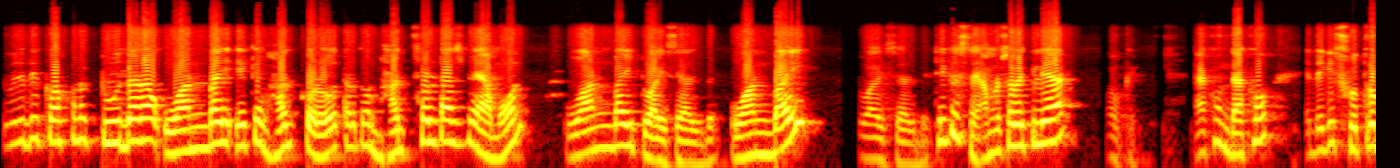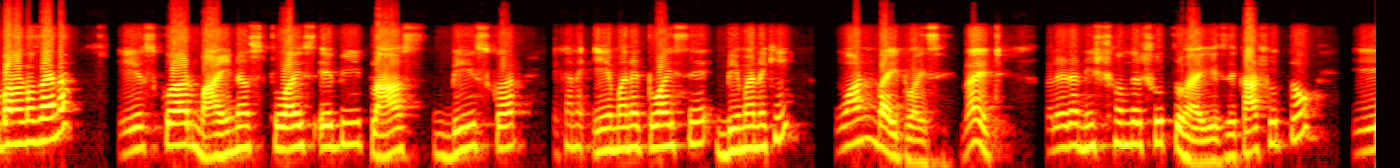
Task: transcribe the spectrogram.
তুমি যদি কখনো টু দ্বারা ওয়ান বাই এ কে ভাগ করো, তাহলে তোমার ভাগফলটা আসবে এমন ওয়ান বাই টোয়াইসে আসবে। ওয়ান বাই টোয়াইসে আসবে। ঠিক আছে? আমরা সবাই ক্লিয়ার ওকে এখন দেখো এদিকে সূত্র বানানো যায় না? A square minus twice a b plus b square এখানে এ মানে টোয়াইস এ বি মানে কি? One by twice a right তাহলে এটা নিঃসন্দেহের সূত্র হয়ে গেছে। কার সূত্র? A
